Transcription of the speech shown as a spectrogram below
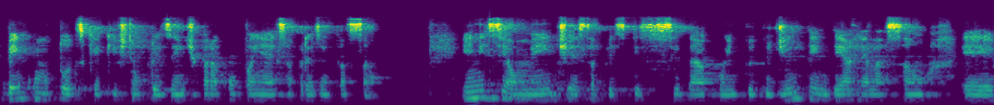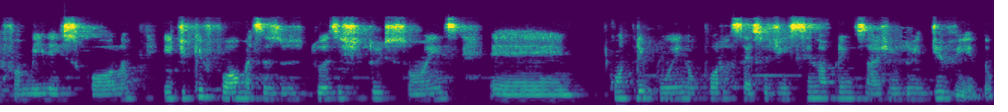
bem como todos que aqui estão presentes para acompanhar essa apresentação. Inicialmente, essa pesquisa se dá com o intuito de entender a relação é, família-escola e de que forma essas duas instituições é, contribuem no processo de ensino-aprendizagem do indivíduo.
